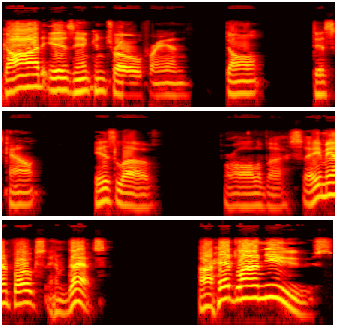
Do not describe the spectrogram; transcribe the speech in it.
God is in control, friend. Don't discount His love for all of us. Amen, folks. And that's our headline news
